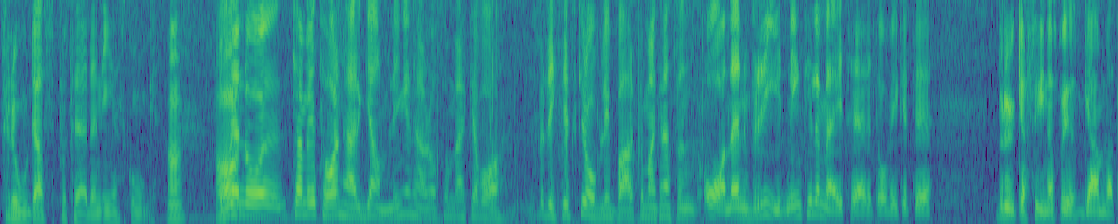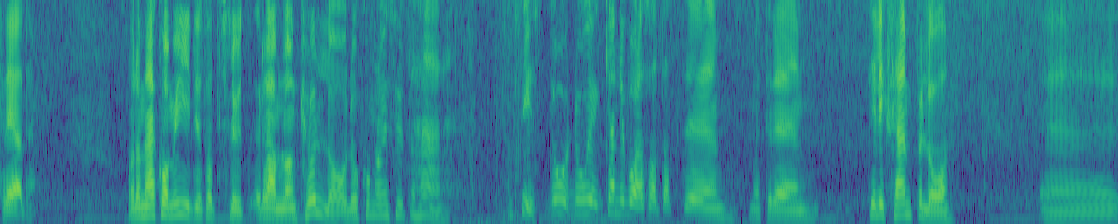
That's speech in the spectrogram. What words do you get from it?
frodas på träden i en skog. Ja. Och sen då kan vi ta den här gamlingen här då som verkar vara riktigt skrovlig bark och man kan nästan ana en vridning till och med i trädet då vilket det brukar synas på just gamla träd. Och de här kommer ju givetvis att till slut ramla omkull då och då kommer de ju se ut så här. Precis, då, då kan det vara så att, att vad heter det, till exempel då eh,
